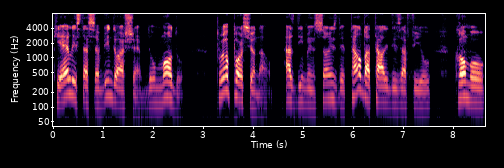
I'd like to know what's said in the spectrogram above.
que ele está servindo a Hashem de um modo proporcional às dimensões de tal batalha e desafio como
